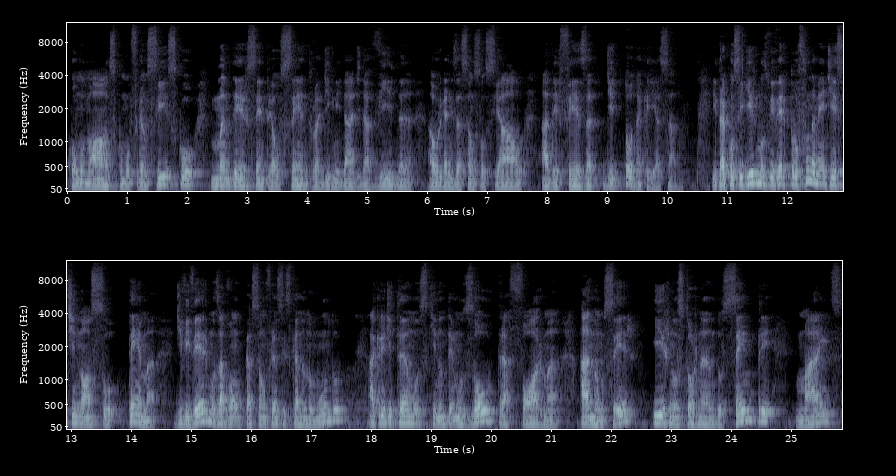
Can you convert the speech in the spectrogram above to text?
como nós, como Francisco, manter sempre ao centro a dignidade da vida, a organização social, a defesa de toda a criação. E para conseguirmos viver profundamente este nosso tema de vivermos a vocação franciscana no mundo, acreditamos que não temos outra forma a não ser ir nos tornando sempre mais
